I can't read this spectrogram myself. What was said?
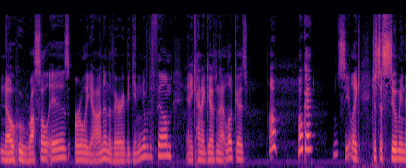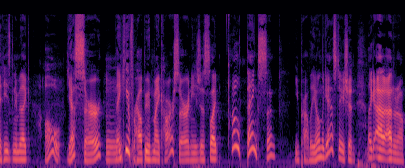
know who Russell is early on in the very beginning of the film, and he kind of gives him that look as, oh, okay, we'll see, like just assuming that he's going to be like, oh, yes, sir, thank you for helping with my car, sir, and he's just like, oh, thanks. Uh, you probably own the gas station. Like I, I don't know.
